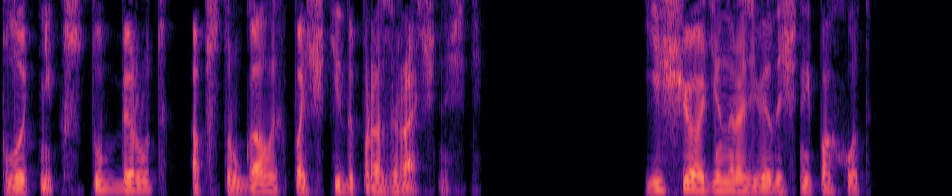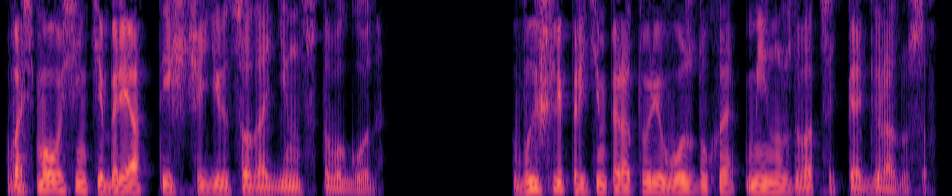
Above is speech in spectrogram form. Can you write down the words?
Плотник Стубберут обстругал их почти до прозрачности. Еще один разведочный поход. 8 сентября 1911 года. Вышли при температуре воздуха минус 25 градусов.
